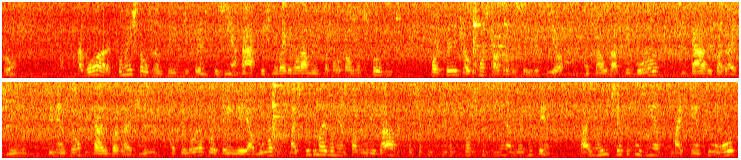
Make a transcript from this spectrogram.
Pronto. Agora, como a gente está usando peito de frango de cozinha rápida, a gente não vai demorar muito para colocar os outros produtos. Importante, ó, vou mostrar para vocês aqui, ó, a gente vai usar cebola picada em quadradinho, pimentão picado em quadradinho, a cenoura eu cortei em meia lua, mas tudo mais ou menos padronizado, porque você precisa que todos cozinhem ao mesmo tempo. Tá? E um sempre cozinha mais tempo que o outro,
